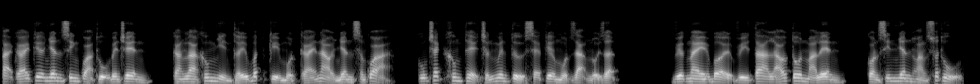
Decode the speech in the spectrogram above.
Tại cái kia nhân sinh quả thụ bên trên, càng là không nhìn thấy bất kỳ một cái nào nhân sấm quả, cũng trách không thể chấn nguyên tử sẽ kia một dạng nổi giận. Việc này bởi vì ta lão tôn mà lên, còn xin nhân hoàng xuất thủ,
